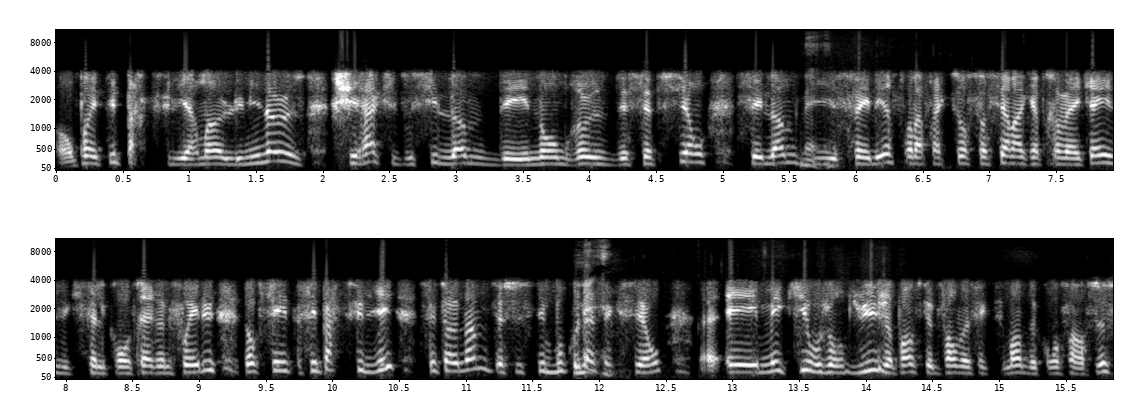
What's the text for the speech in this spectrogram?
ont pas été particulièrement lumineuses. Chirac, c'est aussi l'homme des nombreuses déceptions. C'est l'homme qui se fait lire sur la fracture sociale en 95 et qui fait le contraire une fois élu. Donc c'est particulier. C'est un homme qui a suscité beaucoup d'affection, et mais qui aujourd'hui je pense qu'il y a une forme effectivement de consensus.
